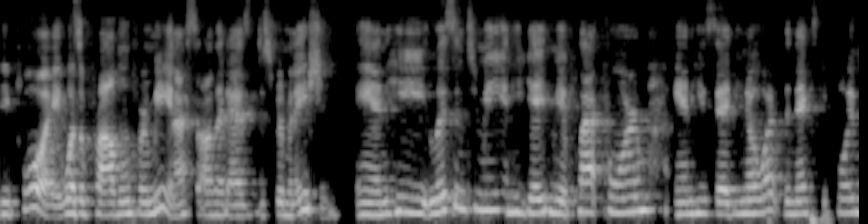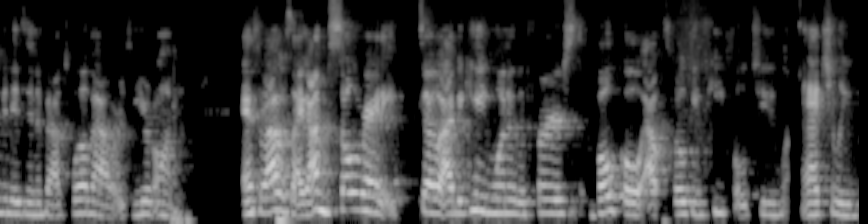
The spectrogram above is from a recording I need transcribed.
deploy was a problem for me and i saw that as discrimination. And he listened to me and he gave me a platform and he said you know what? The next deployment is in about 12 hours. You're on it. And so i was like i'm so ready. So i became one of the first vocal outspoken people to actually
